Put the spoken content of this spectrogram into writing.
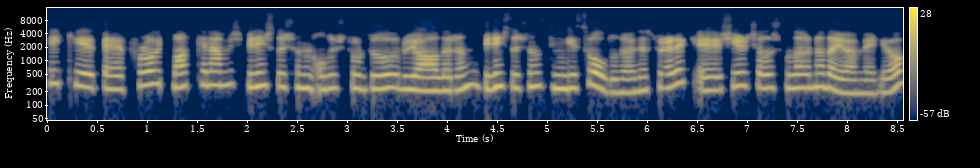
Peki e, Freud maskelenmiş bilinç dışının oluşturduğu rüyaların bilinç dışının simgesi olduğunu öne sürerek e, şiir çalışmalarına da yön veriyor.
